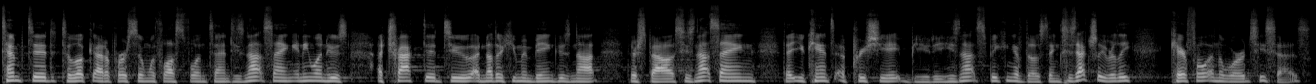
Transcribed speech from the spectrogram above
tempted to look at a person with lustful intent. He's not saying anyone who's attracted to another human being who's not their spouse. He's not saying that you can't appreciate beauty. He's not speaking of those things. He's actually really careful in the words he says.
